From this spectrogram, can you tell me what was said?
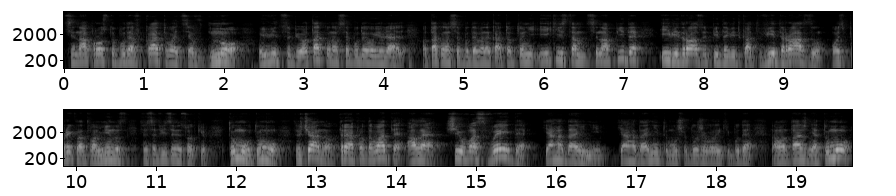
ціна просто буде вкатуватися в дно. Уявіть собі, отак воно все буде уявляти, отак воно все буде виникати. Тобто ні- якісь там ціна піде і відразу піде відкат. Відразу, ось приклад вам мінус 78%. Тому, тому, звичайно, треба продавати, але чи у вас вийде? Я гадаю, ні. Я гадаю, ні, тому що дуже велике буде навантаження. Тому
